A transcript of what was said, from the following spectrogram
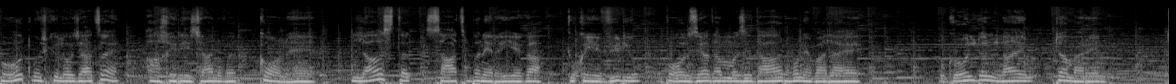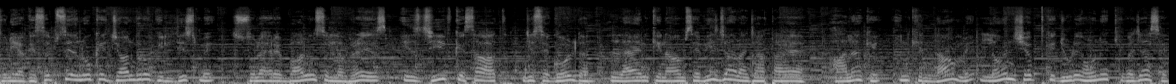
बहुत मुश्किल हो जाता है, आखिर ये जानवर कौन है? लास्ट तक साथ बने रहिएगा, क्योंकि ये वीडियो बहुत ज़्यादा मज़ेदार होने वाला है। गोल्डन लाइन टमारिन दुनिया के सबसे अनोखे जानवरों की लिस्ट में सुनहरे बालों से लबरेज इस जीव के साथ, जिसे गोल्डन लायन के नाम से भी जाना जाता है। हालाँकि इनके नाम में लॉन शब्द के जुड़े होने की वजह से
